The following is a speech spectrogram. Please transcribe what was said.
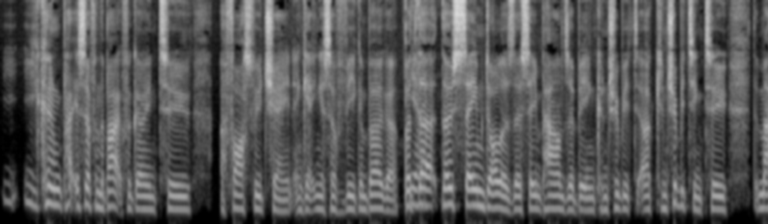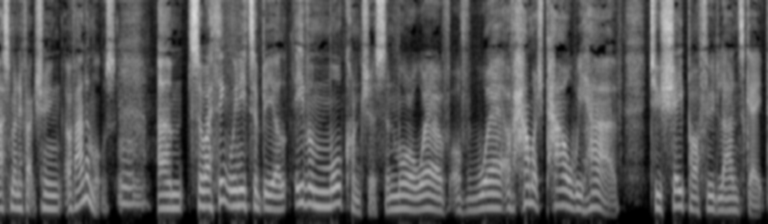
you can pat yourself on the back for going to a fast food chain and getting yourself a vegan burger, but Yeah. that those same dollars, those same pounds are being contribute are contributing to the mass manufacturing of animals. Mm. Um, so I think we need to be a, even more conscious and more aware of, of where of how much power we have to shape our food landscape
